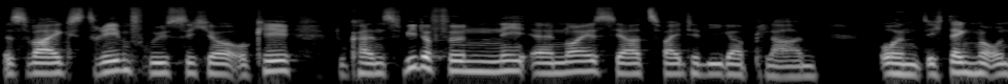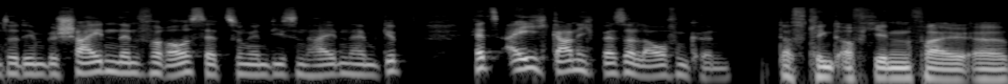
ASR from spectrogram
Es war extrem früh sicher, okay, du kannst wieder für ein ne äh, neues Jahr zweite Liga planen. Und ich denke mal, unter den bescheidenen Voraussetzungen, die es in Heidenheim gibt, hätte es eigentlich gar nicht besser laufen können. Das klingt auf jeden Fall äh,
